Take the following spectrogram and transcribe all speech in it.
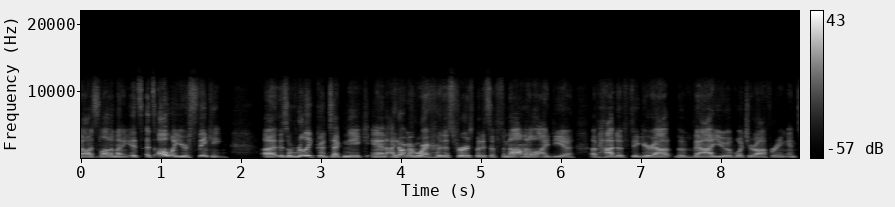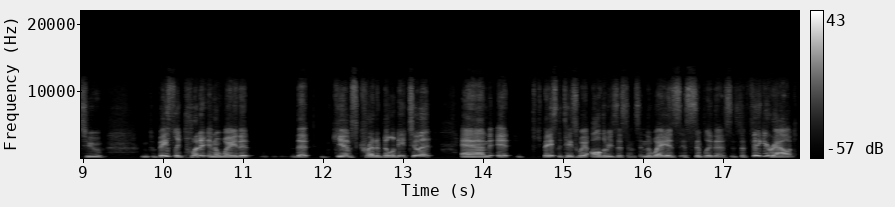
That's a lot of money. It's, it's all what you're thinking. Uh, there's a really good technique, and I don't remember where I heard this first, but it's a phenomenal idea of how to figure out the value of what you're offering and to basically put it in a way that that gives credibility to it, and it basically takes away all the resistance. And the way is, is simply this: it's to figure out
